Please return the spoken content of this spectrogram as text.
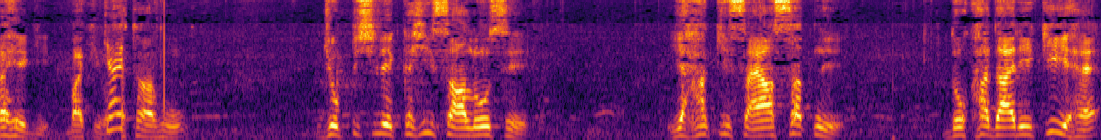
रहेगी। बाकी कहता हूँ जो पिछले कई सालों से यहाँ की सियासत ने धोखाधारी की है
